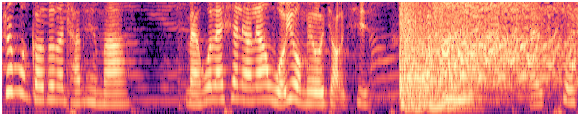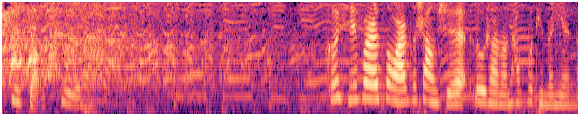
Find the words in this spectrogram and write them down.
这么高端的产品吗？买回来先量量我有没有脚气，来测试脚气。和媳妇儿送儿子上学路上呢，他不停的念叨。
